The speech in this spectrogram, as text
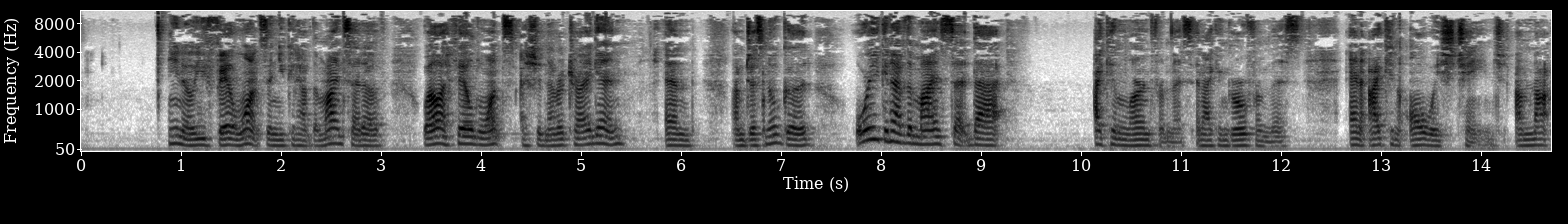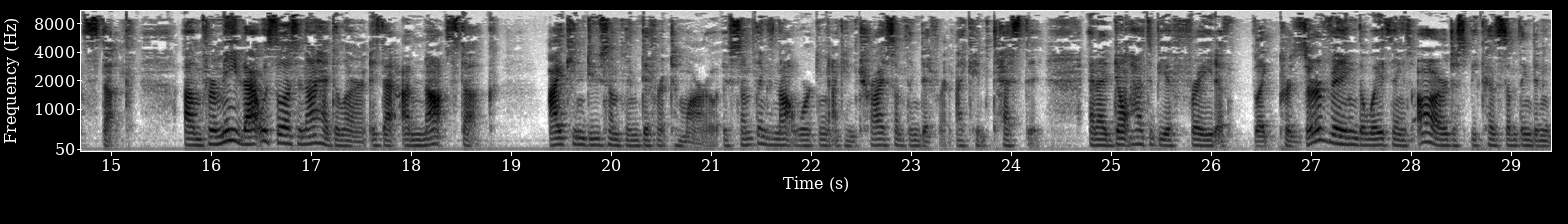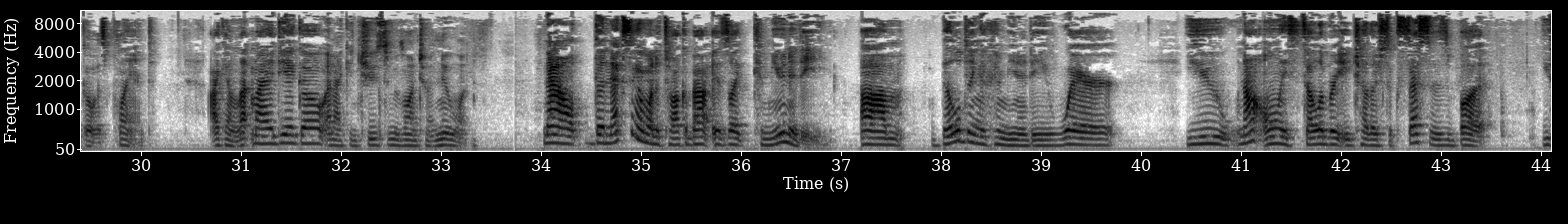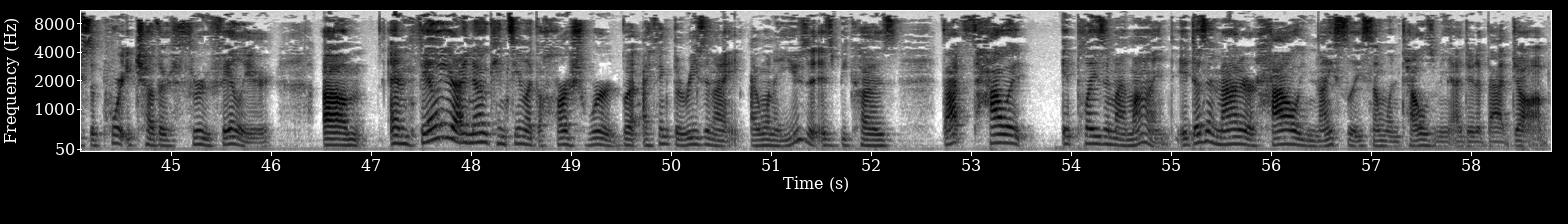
you know you fail once, and you can have the mindset of, well, I failed once, I should never try again, and I'm just no good. Or you can have the mindset that I can learn from this and I can grow from this and I can always change. I'm not stuck. Um, for me, that was the lesson I had to learn is that I'm not stuck. I can do something different tomorrow. If something's not working, I can try something different. I can test it. And I don't have to be afraid of like preserving the way things are just because something didn't go as planned. I can let my idea go and I can choose to move on to a new one. Now, the next thing I want to talk about is like community. Um, building a community where you not only celebrate each other's successes, but you support each other through failure. Um, and failure, I know can seem like a harsh word, but I think the reason I, I want to use it is because that's how it, it plays in my mind. It doesn't matter how nicely someone tells me I did a bad job.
